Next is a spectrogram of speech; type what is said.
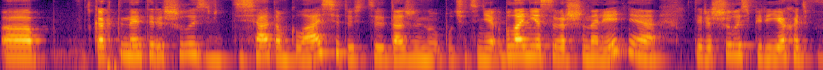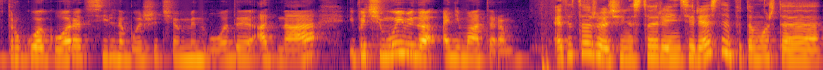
А, как ты на это решилась в десятом классе, то есть ты даже, ну, получается, не, была несовершеннолетняя, ты решилась переехать в другой город сильно больше, чем Минводы, одна, и почему именно аниматором? Это тоже очень история интересная, потому что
